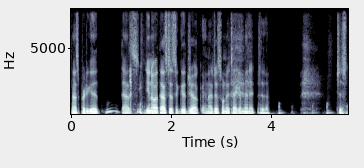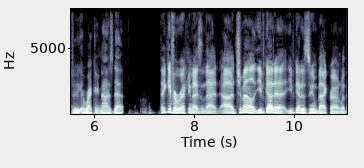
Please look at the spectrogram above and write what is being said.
That's pretty good. That's you know what? That's just a good joke, and I just want to take a minute to just to recognize that. Thank you for recognizing that, uh, Jamel. You've got a you've got a Zoom background with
